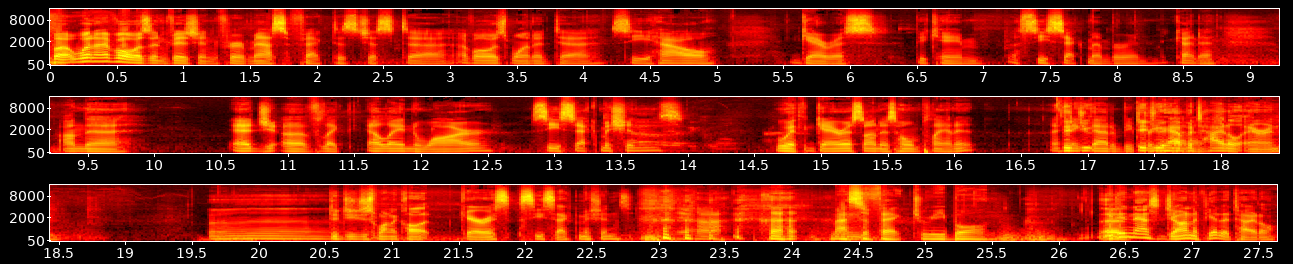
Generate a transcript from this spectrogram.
But what I've always envisioned for Mass Effect is just uh, I've always wanted to see how Garrus became a C-Sec member and kind of on the edge of like LA Noir C-Sec missions with Garrus on his home planet. I Did think you that'd be. Did you pretty have a title, Aaron? Uh, Did you just want to call it Garrus CSEC missions? Yeah. Mass Effect Reborn. we didn't ask John if he had a title.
